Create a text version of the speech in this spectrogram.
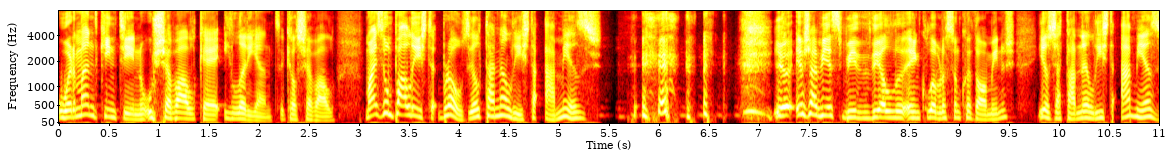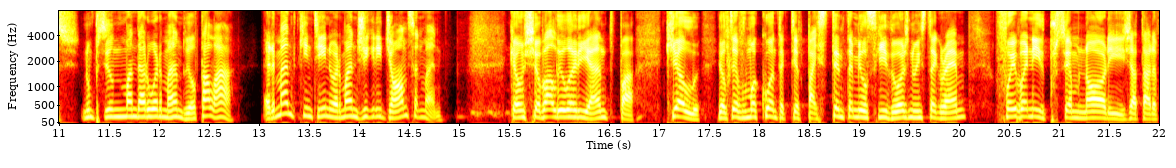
o Armando Quintino, o chavalo que é hilariante, aquele chavalo. Mais um para a lista. Bros, ele está na lista há meses. eu, eu já vi esse vídeo dele em colaboração com a Dominus e ele já está na lista há meses. Não precisam de mandar o Armando, ele está lá. Armando Quintino, Armando Gigri Johnson, mano. Que é um chaval hilariante, pá. Que ele, ele teve uma conta que teve, pá, 70 mil seguidores no Instagram. Foi banido por ser menor e já estar a.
